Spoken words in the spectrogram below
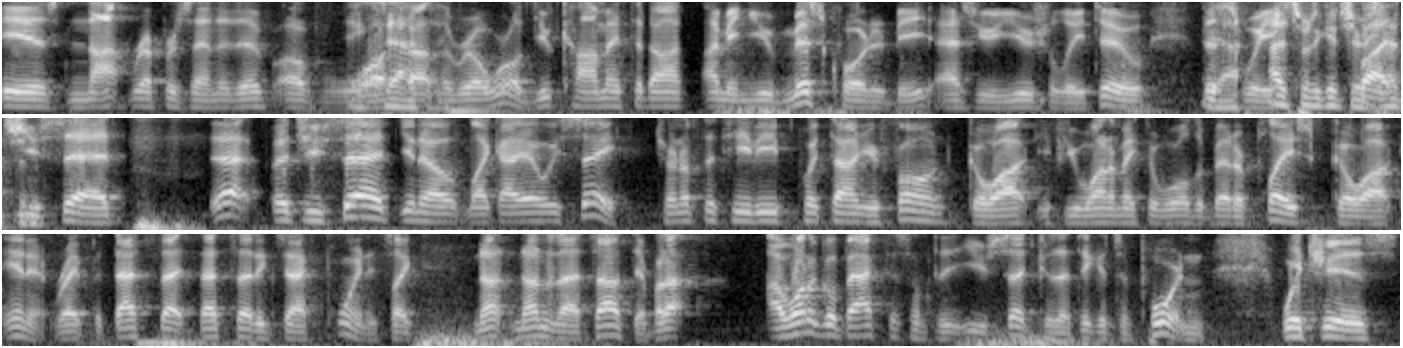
is not representative of what's out in the real world. You commented on, I mean, you misquoted me as you usually do this Yeah, I week. just wanna get your but attention. you said, yeah, but you said, you know, like I always say, turn off the TV, put down your phone, go out. If you want to make the world a better place, go out in it, right? But that's that. That's that exact point. It's like not, none of that's out there. But I, I want to go back to something that you said because I think it's important, which is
